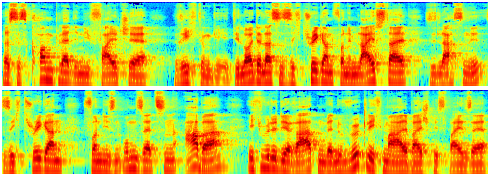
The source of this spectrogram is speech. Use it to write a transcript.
dass es komplett in die falsche Richtung geht. Die Leute lassen sich triggern von dem Lifestyle, sie lassen sich triggern von diesen Umsätzen, aber ich würde dir raten, wenn du wirklich mal beispielsweise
